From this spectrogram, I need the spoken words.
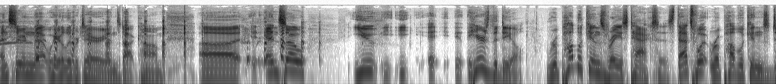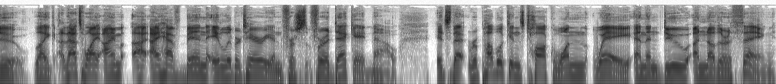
and soon at wearelibertarians.com. Uh, and so you, y- y- here's the deal. Republicans raise taxes. That's what Republicans do. Like that's why I'm I, I have been a libertarian for for a decade now. It's that Republicans talk one way and then do another thing.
